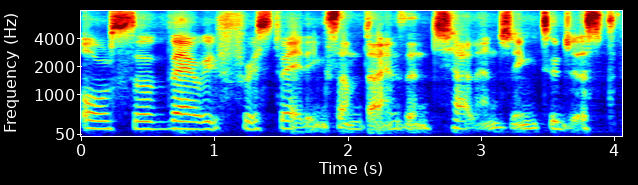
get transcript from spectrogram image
also very frustrating sometimes and challenging to just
